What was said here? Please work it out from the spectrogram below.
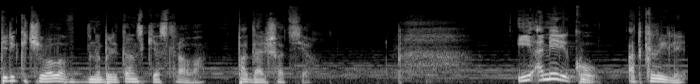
перекочевала на британские острова, подальше от всех. И Америку открыли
